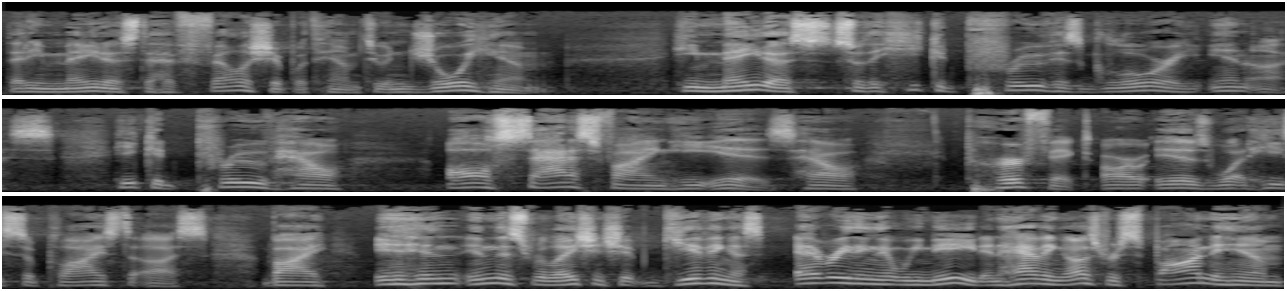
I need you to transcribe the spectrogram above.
that He made us to have fellowship with Him, to enjoy Him. He made us so that He could prove His glory in us. He could prove how all satisfying He is, how perfect or is what he supplies to us by in, in this relationship giving us everything that we need and having us respond to him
